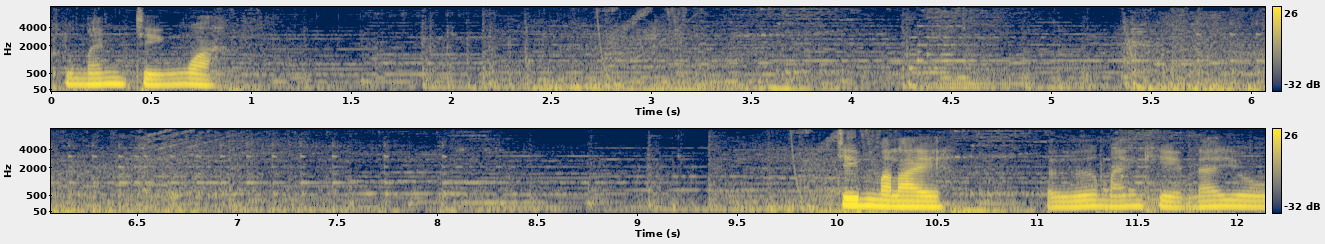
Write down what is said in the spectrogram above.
คือแม่งเจ๊งว่ะ จิ้มอะไร เออแมงเขนได้อยู่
